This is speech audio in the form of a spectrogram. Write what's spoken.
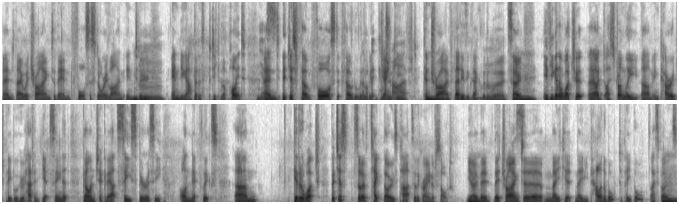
and they were trying to then force a storyline into ending up at a particular point. Mm-hmm. Yes. and it just felt forced. It felt a little, Little bit, bit janky, contrived. Mm. That is exactly the word. So if you're going to watch it, and I, I strongly um, encourage people who haven't yet seen it, go and check it out. See Seaspiracy on Netflix. Um, give it a watch, but just sort of take those parts with a grain of salt. You know, they're they're trying to make it maybe palatable to people, I suppose,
